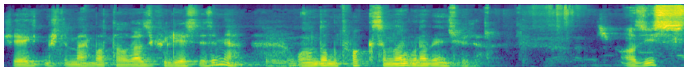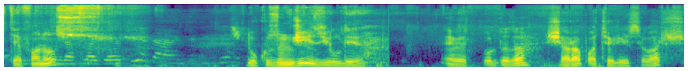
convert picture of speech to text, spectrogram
Şeye gitmiştim ben Battal Gazi Külliyesi dedim ya. Onun da mutfak kısımları buna benziyordu. Aziz Stefanos 9. yüzyıl diyor. Evet burada da şarap atölyesi var.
